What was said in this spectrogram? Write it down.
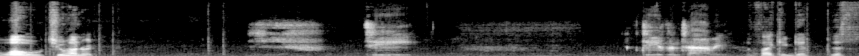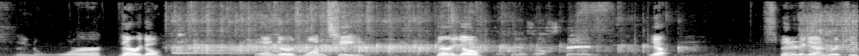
Whoa, two hundred. T. T is in Tammy. If I could get this thing to work. There we go. And there's one T. There we go. I guess I'll spin. Yep. Spin it again, Ricky.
